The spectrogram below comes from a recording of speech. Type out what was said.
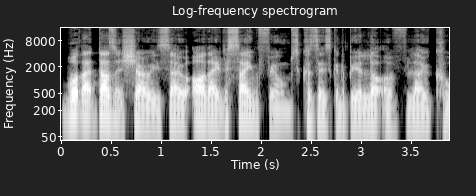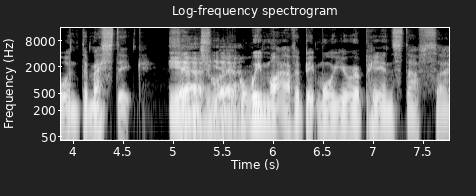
what that doesn't show is though, are they the same films? Because there's going to be a lot of local and domestic Yeah, things, right? yeah. Or we might have a bit more European stuff. So,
